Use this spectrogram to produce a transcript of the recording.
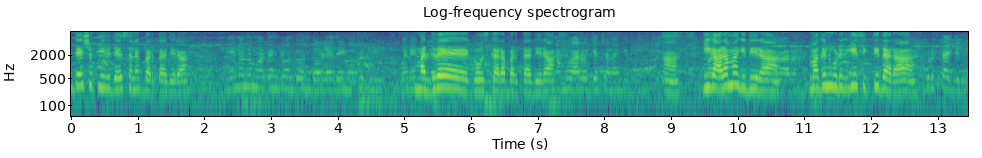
ಉದ್ದೇಶಕ್ಕೆ ನೀವು ದೇವಸ್ಥಾನಕ್ಕೆ ಬರ್ತಾ ಇದ್ದೀರಾ? ಏನೋ ನಮ್ಮ ಮಗನಿಗೆ ಒಂದು ಒಂದು ಒಳ್ಳೇದೇನು ಸಿಗಲಿ ಮನೆ ಮದುವೆಗೋಸ್ಕರ ಬರ್ತಾ ಇದ್ದೀರಾ? ನಮ್ಗೆ ಆರೋಗ್ಯ ಚೆನ್ನಾಗಿರಲಿ. ಹಾಂ ಈಗ ಆರಾಮಾಗಿದ್ದೀರಾ? ಮಗನ ಹುಡುಗಿ ಸಿಕ್ತಿದ್ದಾರಾ? ಹುಡುಕ್ತಾ ಇದ್ದೀನಿ.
